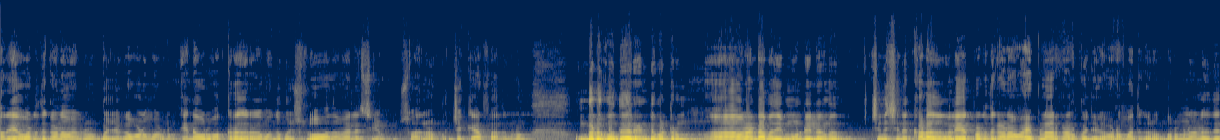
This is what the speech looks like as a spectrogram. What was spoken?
நிறைய வர்றதுக்கான வாய்ப்பு கொஞ்சம் கவனமாக இருக்கணும். ஏன்னா ஒரு வக்கர கிரகம் வந்து கொஞ்சம் ஸ்லோவாக தான் வேலை செய்யும். ஸோ அதனால் கொஞ்சம் கேர்ஃபுல்லாக இருந்துக்கணும். உங்களுக்கு வந்து ரெண்டு மற்றும் ரெண்டாம் தேதி மூன்றிலிருந்து சின்ன சின்ன கழகங்கள் ஏற்படுறதுக்கான வாய்ப்பெலாம் இருக்கனால கொஞ்சம் கவனமாக இருந்துக்க ரொம்ப ரொம்ப நல்லது.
